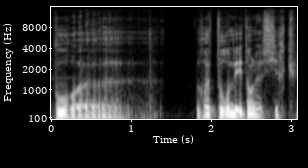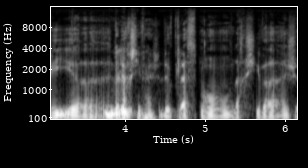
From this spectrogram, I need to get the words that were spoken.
pour retourner dans le circuit de classement, d'archivage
